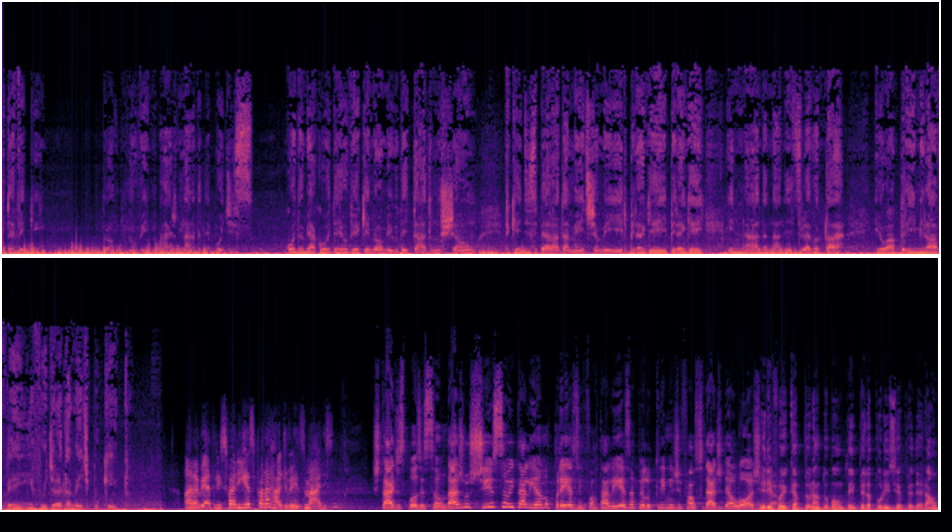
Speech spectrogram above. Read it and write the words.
e defequei. Pronto, não vi mais nada depois disso. Quando eu me acordei, eu vi aquele meu amigo deitado no chão. Fiquei desesperadamente, chamei ele, piranguei, piranguei, e nada, nada de se levantar. Eu abri, me lavei e fui diretamente pro quinto. Ana Beatriz Farias para a Rádio Verdes Mares. Está à disposição da Justiça o italiano preso em Fortaleza pelo crime de falsidade ideológica. Ele foi capturado ontem pela Polícia Federal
